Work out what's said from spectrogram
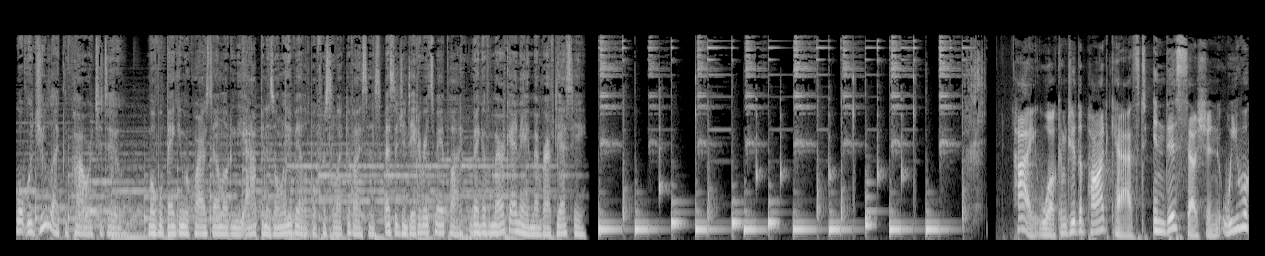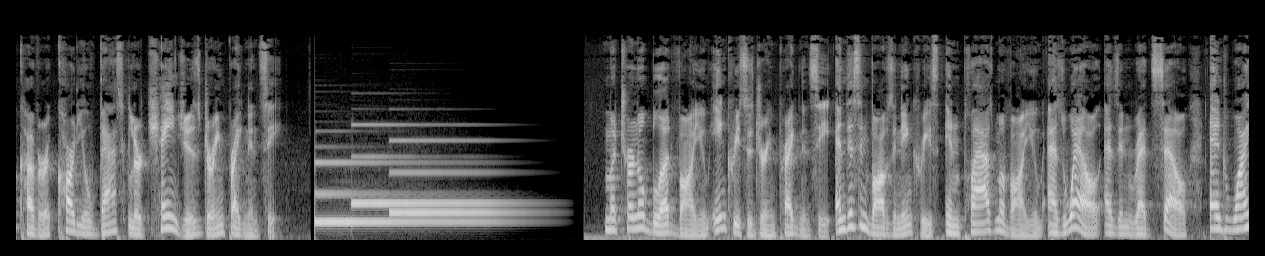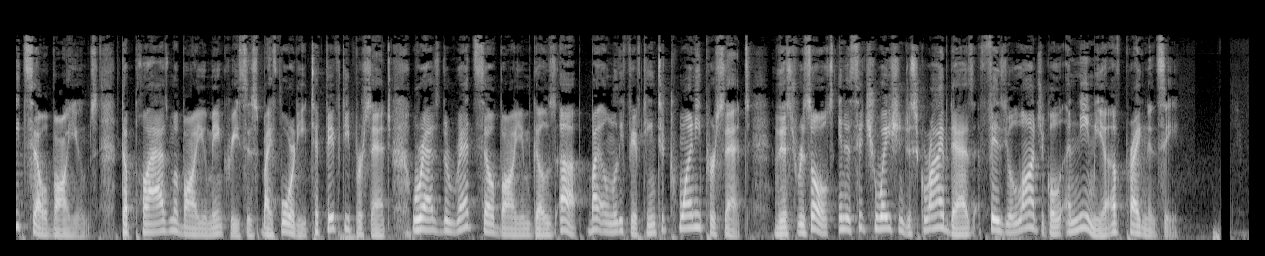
What would you like the power to do? Mobile banking requires downloading the app and is only available for select devices. Message and data rates may apply. Bank of America and a member FDIC. Hi, welcome to the podcast. In this session, we will cover cardiovascular changes during pregnancy. Maternal blood volume increases during pregnancy, and this involves an increase in plasma volume as well as in red cell and white cell volumes. The plasma volume increases by 40 to 50%, whereas the red cell volume goes up by only 15 to 20%. This results in a situation described as physiological anemia of pregnancy.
